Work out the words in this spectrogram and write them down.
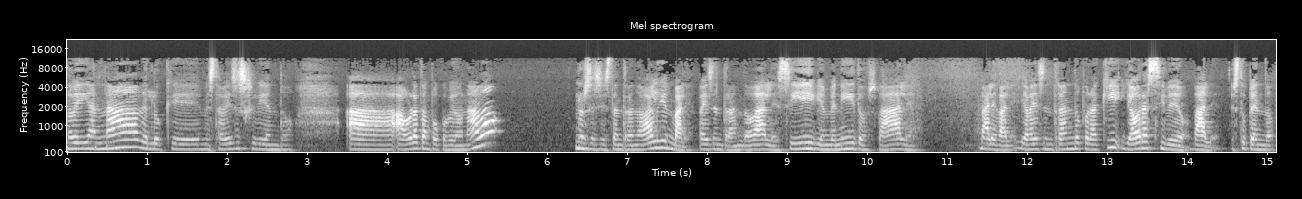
no veía nada de lo que me estabais escribiendo. Uh, ahora tampoco veo nada. No sé si está entrando alguien. Vale, vais entrando. Vale, sí, bienvenidos. Vale. Vale, vale, ya vais entrando por aquí y ahora sí veo. Vale, estupendo.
